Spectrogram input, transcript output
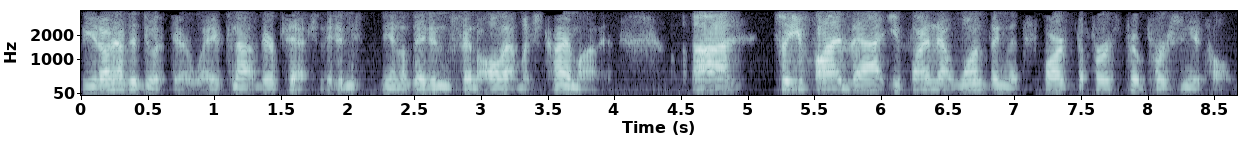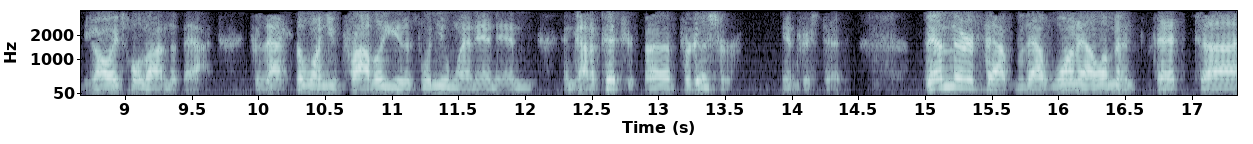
You don't have to do it their way. It's not their pitch. They didn't you know they didn't spend all that much time on it. Uh so you find that you find that one thing that sparked the first person you told. You always hold on to that because that's the one you probably used when you went in and, and got a pitcher, uh, producer interested. Then there's that that one element that uh,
